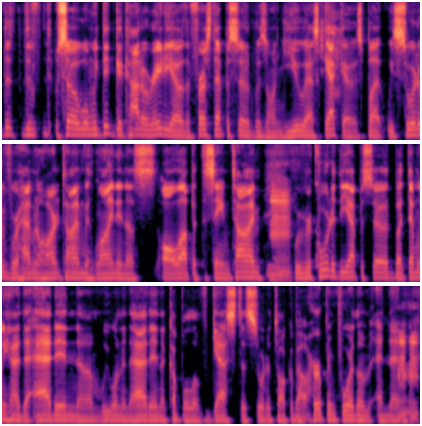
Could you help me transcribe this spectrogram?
the the so when we did Gakado Radio, the first episode was on U.S. geckos, but we sort of were having a hard time with lining us all up at the same time. Hmm. we recorded the episode, but then we had to add in, um, we wanted to add in a couple of guests to sort of talk about herping for them and then Mhm.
